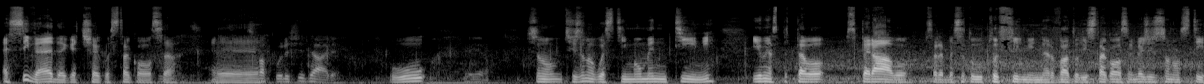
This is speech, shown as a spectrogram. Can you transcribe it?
E si vede che c'è questa cosa. Si eh, fa pubblicitaria. uh, Vero. Ci, sono, ci sono questi momentini. Io mi aspettavo, speravo, sarebbe stato tutto il film innervato di sta cosa. Invece ci sono questi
